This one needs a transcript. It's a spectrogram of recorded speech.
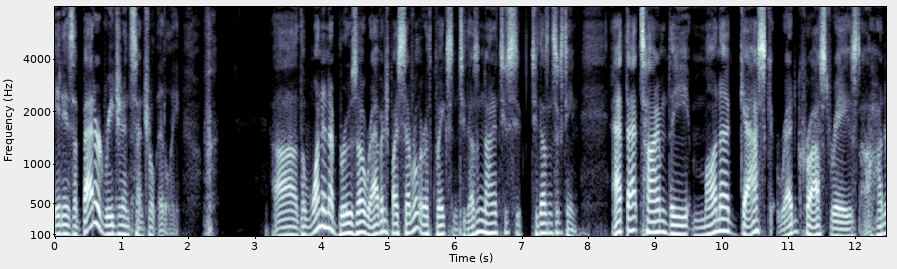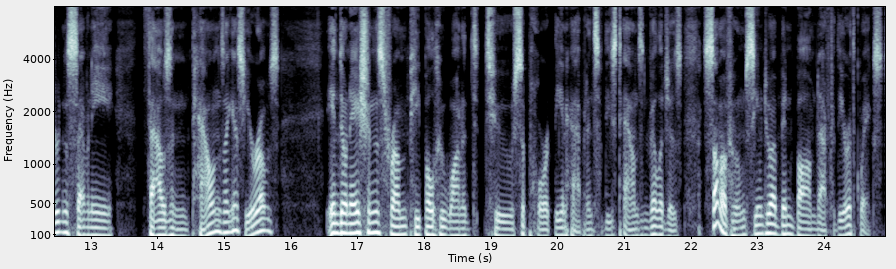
It is a battered region in central Italy. Uh, the one in Abruzzo, ravaged by several earthquakes in 2009 and 2016. At that time, the Monegasque Red Cross raised 170,000 pounds, I guess, euros, in donations from people who wanted to support the inhabitants of these towns and villages, some of whom seem to have been bombed after the earthquakes.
